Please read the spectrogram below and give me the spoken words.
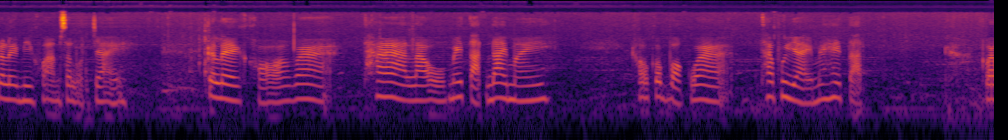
ก็เลยมีความสลดใจ ก็เลยขอว่าถ้าเราไม่ตัดได้ไหม เขาก็บอกว่าถ้าผู้ใหญ่ไม่ให้ตัดก็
